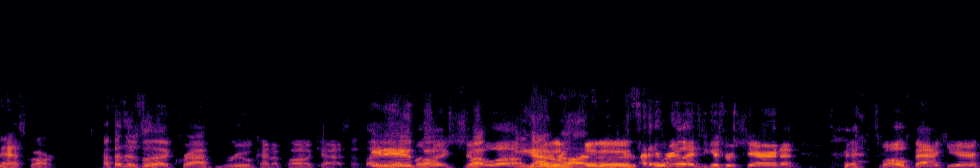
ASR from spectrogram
NASCAR. I thought this was a craft brew kind of podcast. I thought It you guys is, must, but, like, show but up. you gotta It- realize it when. I didn't realize you guys were sharing a 12 pack here.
